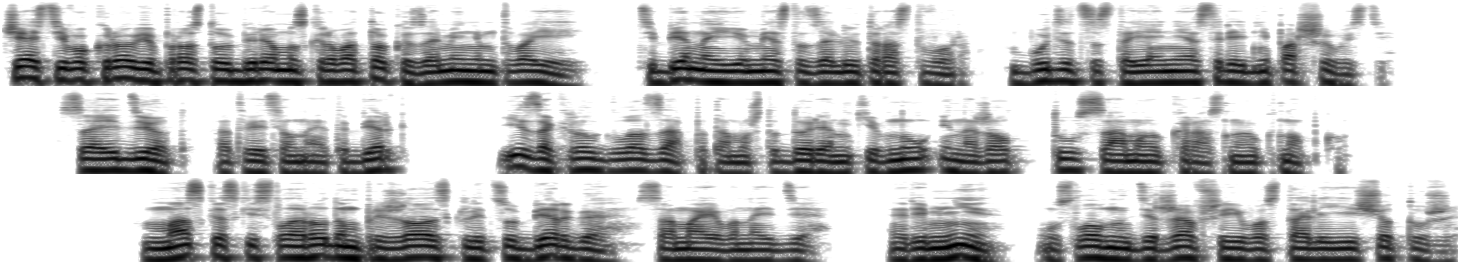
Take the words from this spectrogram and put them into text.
«Часть его крови просто уберем из кровотока, заменим твоей. Тебе на ее место зальют раствор. Будет состояние средней паршивости». «Сойдет», — ответил на это Берг, и закрыл глаза, потому что Дориан кивнул и нажал ту самую красную кнопку. Маска с кислородом прижалась к лицу Берга, сама его найдя. Ремни, условно державшие его, стали еще туже.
